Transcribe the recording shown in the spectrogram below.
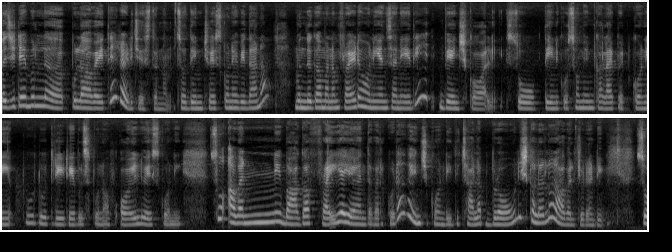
వెజిటేబుల్ పులావ్ అయితే రెడీ చేస్తున్నాం. సో దీన్ని చేసుకునే విధానం ముందుగా మనం ఫ్రైడ్ ఆనియన్స్ అనేది వేయించుకోవాలి. సో దీనికోసం మేము కళాయి పెట్టుకొని two to three tablespoon of oil వేసుకొని సో అవన్నీ బాగా ఫ్రై అయ్యేంత వరకు కూడా వేయించుకోండి. ఇది చాలా బ్రౌనిష్ కలర్లో రావాలి చూడండి. సో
